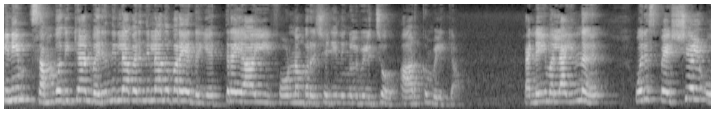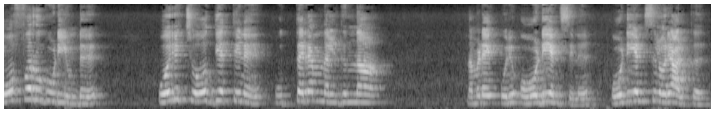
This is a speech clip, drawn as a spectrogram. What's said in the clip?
ഇനിയും സംവദിക്കാൻ വരുന്നില്ല വരുന്നില്ല എന്ന് പറയരുത്. എത്രയായി ഫോൺ നമ്പർ ശരി നിങ്ങൾ വിളിച്ചോ ആർക്കും വിളിക്കാം. തന്നെയുമല്ല ഇന്ന് ഒരു സ്പെഷ്യൽ ഓഫർ കൂടിയുണ്ട്. ഒരു ചോദ്യത്തിന് ഉത്തരം നൽകുന്ന നമ്മുടെ ഒരു ഓഡിയൻസിന് ഓഡിയൻസിൽ ഒരാൾക്ക്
